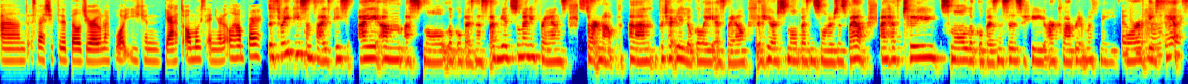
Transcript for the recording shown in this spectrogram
and especially for the build your own, like what you can get almost in your little hamper. The three piece and five piece, I am a small local business. I've made so many friends starting up and particularly locally as well, who are small business owners as well. I have two small local businesses who are collaborating with me oh, for these sets.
